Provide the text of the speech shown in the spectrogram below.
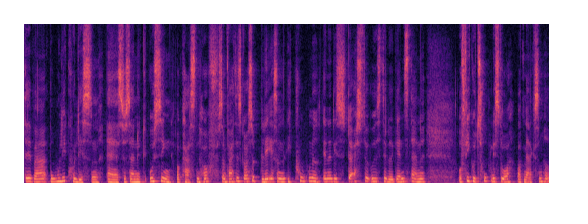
det var boligkulissen af Susanne Ussing og Carsten Hoff, som faktisk også blev sådan ikonet, en af de største udstillede genstande, og fik utrolig stor opmærksomhed.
